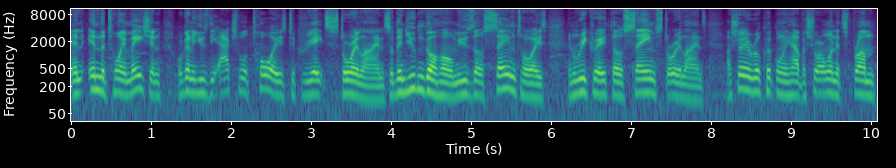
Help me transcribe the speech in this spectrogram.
And in the toymation, we're going to use the actual toys to create storylines. So then you can go home, use those same toys, and recreate those same storylines. I'll show you real quick when we have a short one. It's from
